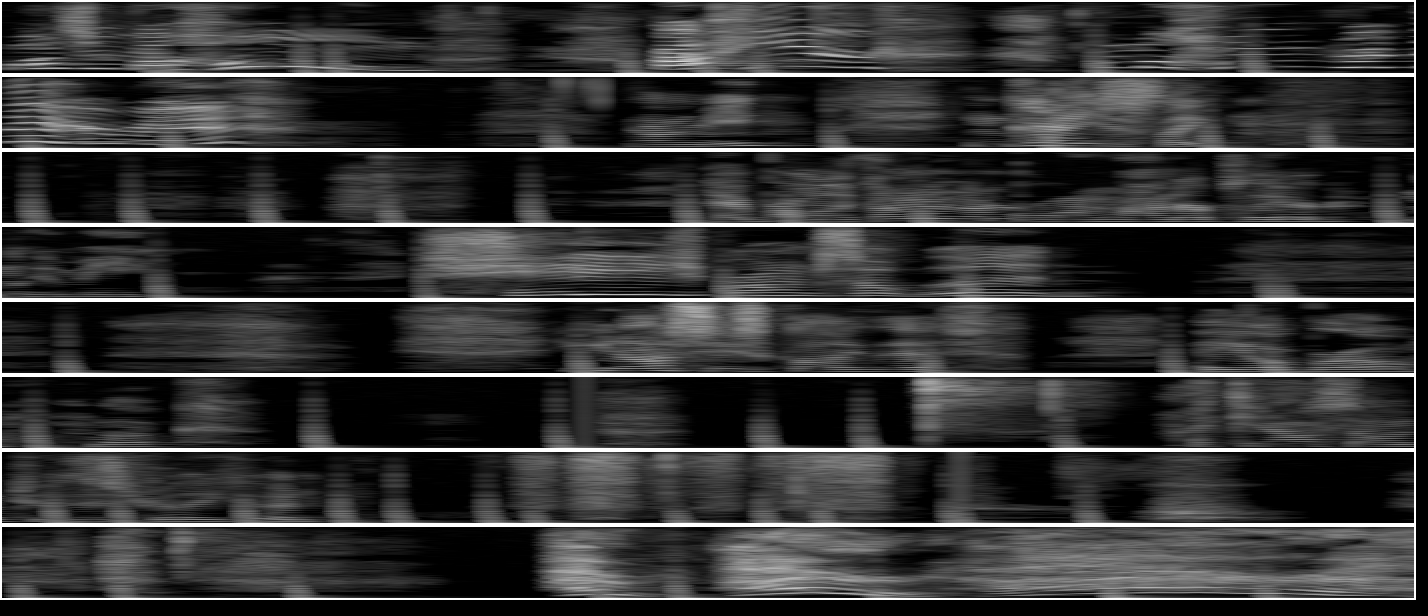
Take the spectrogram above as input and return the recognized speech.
what's your, my home? Right here. My home's right there, man. You know what I mean? Can kind of just like, hey, bro, like I'm the number one ladder player. Look at me. Sheesh, bro, I'm so good. You can also just go like this. Hey, yo, bro, look. I can also do this really good. Arr, arr.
